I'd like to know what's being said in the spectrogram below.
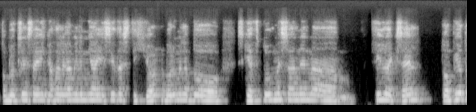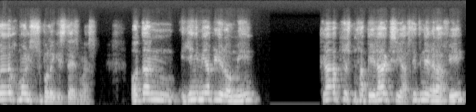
το blockchain στα ελληνικά θα λέγαμε είναι μια λυσίδα στοιχειών. Μπορούμε να το σκεφτούμε σαν ένα φύλλο Excel, το οποίο το έχουμε όλοι στους υπολογιστές μας. Όταν γίνει μια πληρωμή, κάποιος που θα πειράξει αυτή την εγγραφή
